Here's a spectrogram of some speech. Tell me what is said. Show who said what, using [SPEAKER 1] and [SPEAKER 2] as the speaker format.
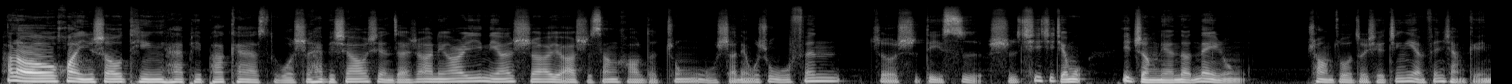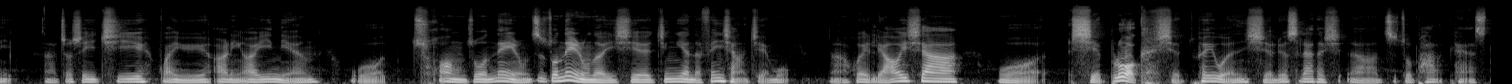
[SPEAKER 1] Hello，欢迎收听 Happy Podcast，我是 Happy 肖，现在是二零二一年十二月二十三号的中午十二点五十五分，这是第四十七期节目，一整年的内容创作这些经验分享给你啊，这是一期关于二零二一年我创作内容、制作内容的一些经验的分享节目啊，会聊一下我。写 blog、写推文、写 newsletter、写啊制作 podcast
